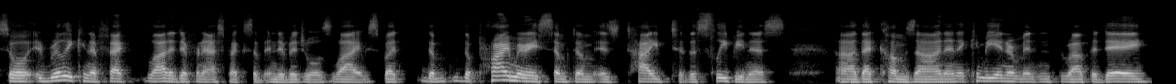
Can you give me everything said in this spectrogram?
so it really can affect a lot of different aspects of individuals' lives. But the, the primary symptom is tied to the sleepiness uh, that comes on, and it can be intermittent throughout the day.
